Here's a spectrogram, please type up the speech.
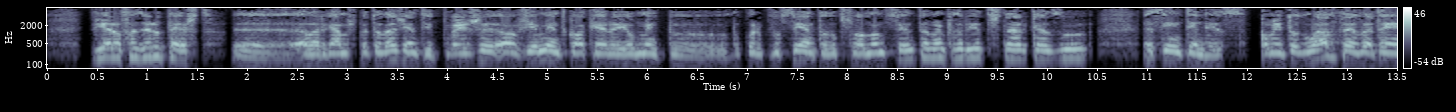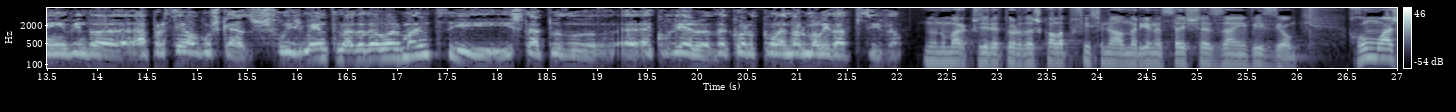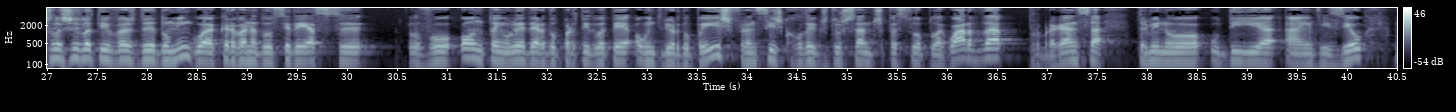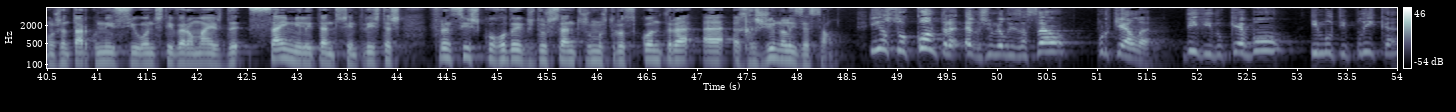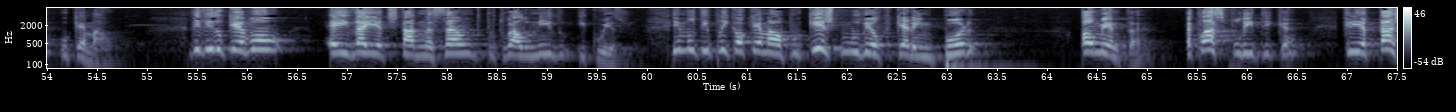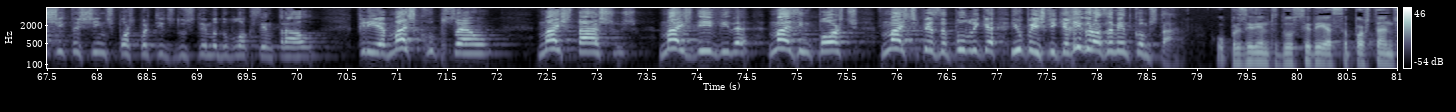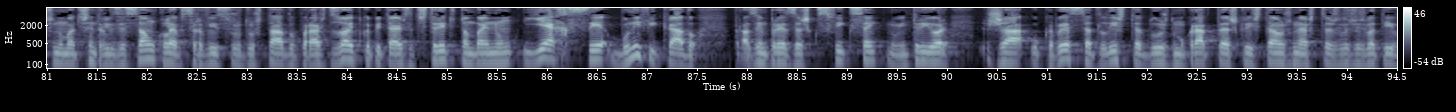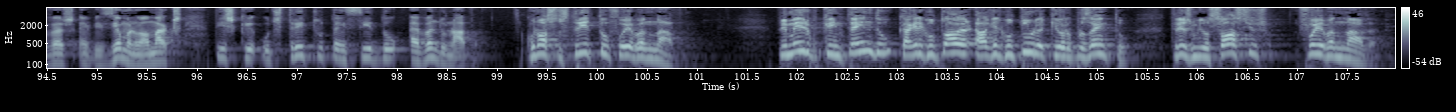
vieram fazer o teste. Uh, alargámos para toda a gente e depois, uh, obviamente, qualquer elemento do, corpo docente ou do pessoal não docente também poderia testar caso assim entendesse. Como em todo lado, têm vindo a, aparecer alguns casos. Felizmente, nada de alarmante e, e está tudo a, a correr de acordo com a normalidade possível. Nuno Marcos, diretor da Escola Profissional Mariana Seixas, em Viseu. Rumo às legislativas de domingo, a caravana do CDS levou ontem o líder do partido até ao interior do país. Francisco Rodrigues dos Santos passou pela Guarda, por Bragança, terminou o dia em Viseu, num jantar-comício onde estiveram mais de 100 militantes centristas. Francisco Rodrigues dos Santos mostrou-se contra a regionalização. E eu sou contra a regionalização porque ela divide o que é bom e multiplica o que é mau. Divide o que é bom, a ideia de Estado-nação, de Portugal unido e coeso. E multiplica o que é mau, porque este modelo que querem impor aumenta a classe política, cria taxas e taxinhos para os partidos do sistema do Bloco Central, cria mais corrupção, mais taxos, mais dívida, mais impostos, mais despesa pública e o país fica rigorosamente como está. O presidente do CDS aposta antes numa descentralização que leve serviços do Estado para as 18 capitais de distrito, também num IRC bonificado para as empresas que se fixem no interior. Já o cabeça de lista dos democratas cristãos nestas legislativas em Viseu, Manuel Marques, diz que o distrito tem sido abandonado. O nosso distrito foi abandonado. Primeiro porque entendo que a agricultura, a agricultura que eu represento, 3 mil sócios, foi abandonada.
